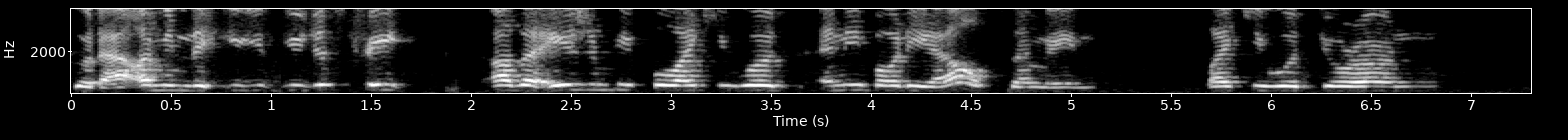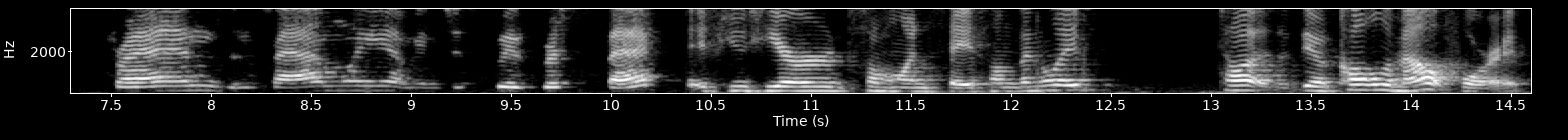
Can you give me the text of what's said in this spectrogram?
good at. I mean, you you just treat other Asian people like you would anybody else. I mean, like you would your own friends and family. I mean, just with respect. If you hear someone say something like, you know, call them out for it,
